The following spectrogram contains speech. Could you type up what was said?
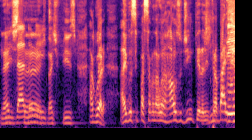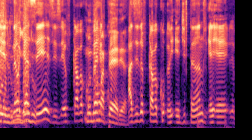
né, distante, mais difícil. Agora, aí você passava na Lan House o dia inteiro ali trabalhando. Inteiro. Não, mandando, e às vezes eu ficava com. Ver... matéria. Às vezes eu ficava editando, é,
